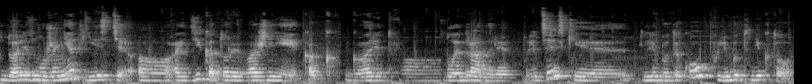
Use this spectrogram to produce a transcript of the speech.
Дуализма уже нет, есть ID, э, который важнее, как говорит в Blade Runner полицейский, либо ты коп, либо ты никто.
